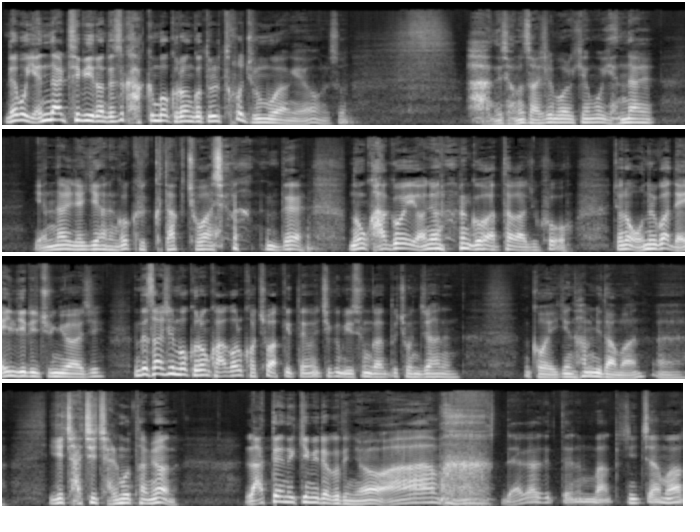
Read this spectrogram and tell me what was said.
근데 뭐 옛날 TV 이런 데서 가끔 뭐 그런 것들을 틀어주는 모양이에요. 그래서, 아, 근데 저는 사실 뭐 이렇게 뭐 옛날, 옛날 얘기하는 걸 그, 그닥 좋아하지는 않는데 너무 과거에 연연하는 것 같아가지고 저는 오늘과 내일 일이 중요하지. 근데 사실 뭐 그런 과거를 거쳐왔기 때문에 지금 이 순간도 존재하는 거이긴 합니다만 예. 이게 자칫 잘못하면 라떼 느낌이 되거든요. 아, 막 내가 그때는 막 진짜 막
